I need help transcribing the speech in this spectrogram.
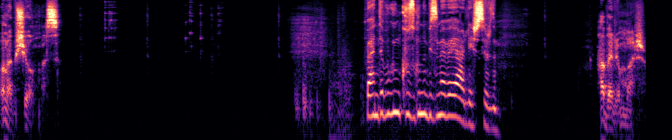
ona bir şey olmaz. Ben de bugün kuzgunu bizim eve yerleştirdim. Haberim var.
